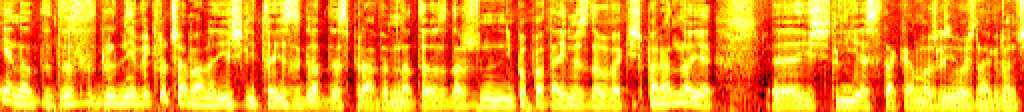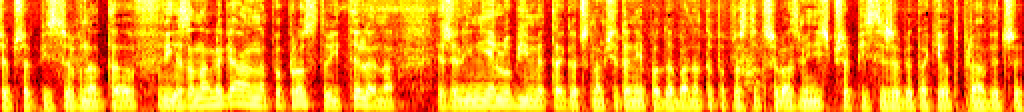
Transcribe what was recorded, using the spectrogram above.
Nie no, to, to nie wykluczam, ale jeśli to jest zgodne z prawem, no to nie popadajmy znowu w jakieś paranoje. E, Jeśli jest taka możliwość na gruncie przepisów, no to jest ona legalna po prostu i tyle. No, jeżeli nie lubimy tego, czy nam się to nie podoba, no to po prostu trzeba zmienić przepisy, żeby takie odprawy czy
